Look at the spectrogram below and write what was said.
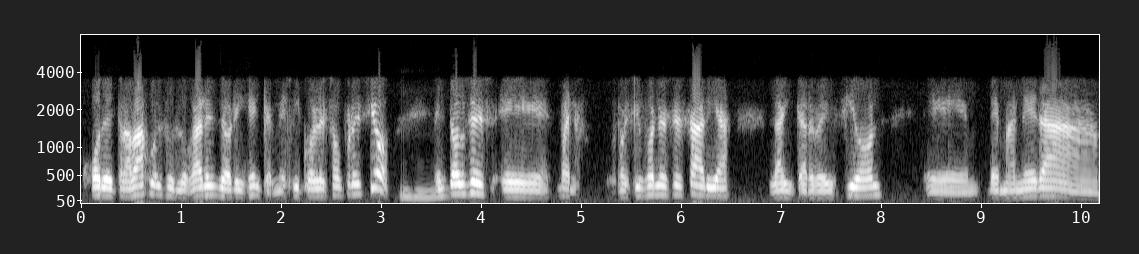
o de trabajo en sus lugares de origen que México les ofreció. Entonces, eh, bueno, pues sí fue necesaria la intervención eh, de manera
